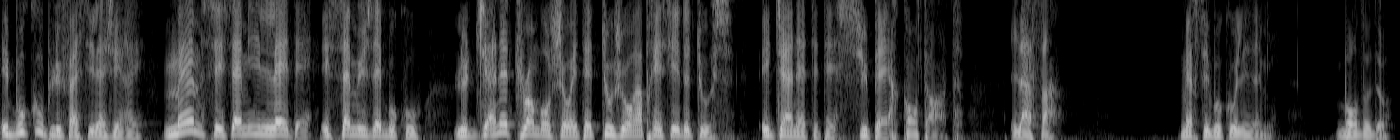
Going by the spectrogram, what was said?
et beaucoup plus facile à gérer. Même ses amis l'aidaient et s'amusaient beaucoup. Le Janet Trumbull Show était toujours apprécié de tous. Et Janet était super contente. La fin. Merci beaucoup les amis. Bon dodo.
